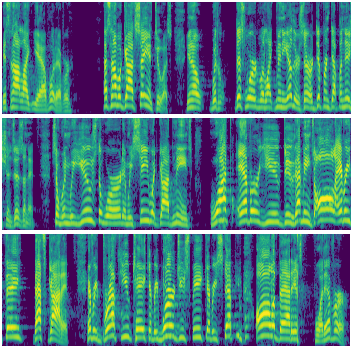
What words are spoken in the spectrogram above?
It's not like, yeah, whatever. That's not what God's saying to us. You know, with this word, like many others, there are different definitions, isn't it? So when we use the word and we see what God means, whatever you do, that means all, everything, that's got it. Every breath you take, every word you speak, every step you, all of that is whatever.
